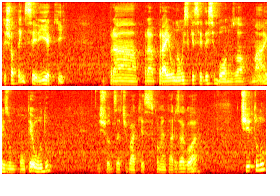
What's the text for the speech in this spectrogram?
Deixa eu até inserir aqui para eu não esquecer desse bônus. Ó. Mais um conteúdo. Deixa eu desativar aqui esses comentários agora. Título,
